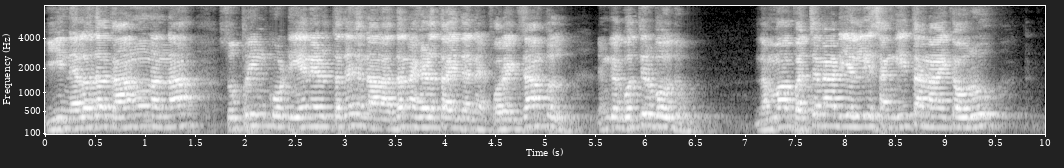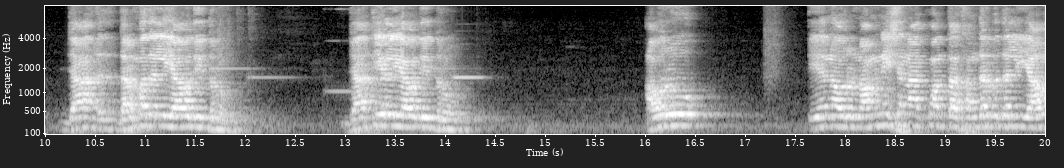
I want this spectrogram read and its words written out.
ಈ ನೆಲದ ಕಾನೂನನ್ನ ಸುಪ್ರೀಂ ಕೋರ್ಟ್ ಏನ್ ಹೇಳ್ತದೆ? ನಾನು ಅದನ್ನ ಹೇಳ್ತಾ ಇದ್ದೇನೆ. ಫಾರ್ ಎಕ್ಸಾಂಪಲ್ ನಿಮ್ಗೆ ಗೊತ್ತಿರಬಹುದು ನಮ್ಮ ಬಚ್ಚನಾಡಿಯಲ್ಲಿ ಸಂಗೀತ ನಾಯಕ್ ಅವರು ಜಾ ಧರ್ಮದಲ್ಲಿ ಯಾವುದಿದ್ರು? ಜಾತಿಯಲ್ಲಿ ಯಾವುದಿದ್ರು? ಅವರು ಏನು ಅವರು ನಾಮಿನೇಷನ್ ಹಾಕುವಂತ ಸಂದರ್ಭದಲ್ಲಿ ಯಾವ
